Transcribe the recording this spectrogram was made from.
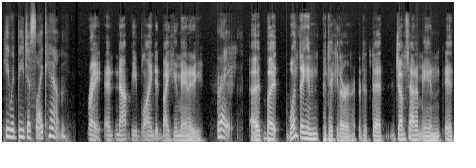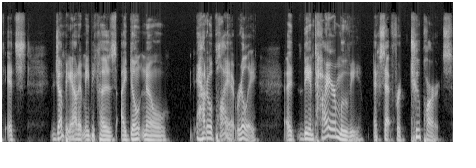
he would be just like him Right, and not be blinded by humanity. right Uh, but one thing in particular that, that jumps out at me, and it, it's jumping out at me because I don't know how to apply it really. Uh, the entire movie, except for two parts,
